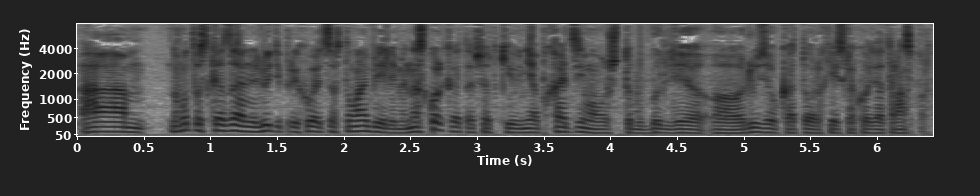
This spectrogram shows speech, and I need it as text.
А, ну вот вы сказали, люди приходят с автомобилями. Насколько это все-таки необходимо, чтобы были э, люди, у которых есть какой-то транспорт?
